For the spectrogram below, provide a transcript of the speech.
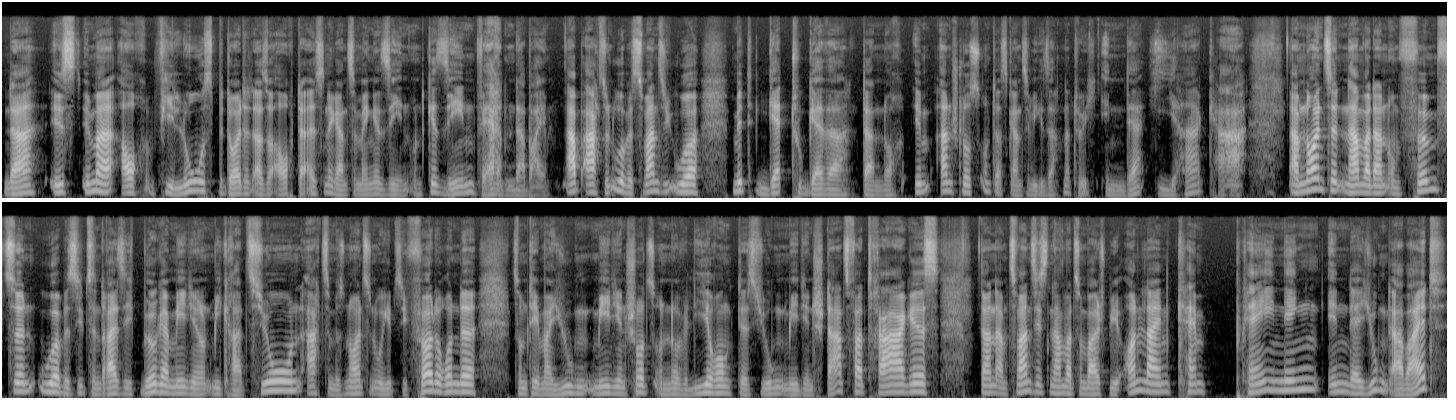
da ist immer auch viel los, bedeutet also auch, da ist eine ganze Menge sehen und gesehen werden dabei. Ab 18 Uhr bis 20 Uhr mit Get Together dann noch im Anschluss und das Ganze, wie gesagt, natürlich in der IHK. Am 19. haben wir dann um 15 Uhr bis 17.30 Uhr Bürgermedien und Migration. 18 bis 19 Uhr gibt es die Förderrunde zum Thema Jugendmedienschutz und Novellierung des Jugendmedienstaatsvertrages. Dann am 20. haben wir zum Beispiel Online-Campaigning in der Jugendarbeit.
